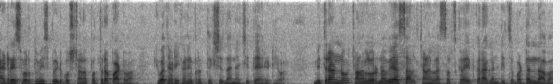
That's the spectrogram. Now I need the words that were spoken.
ॲड्रेसवर तुम्ही स्पीड पोस्टानं पत्र पाठवा किंवा त्या ठिकाणी प्रत्यक्ष जाण्याची तयारी ठेवा. मित्रांनो चॅनलवर नवे असाल चॅनलला सबस्क्राईब करा घंटीचं बटन दाबा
